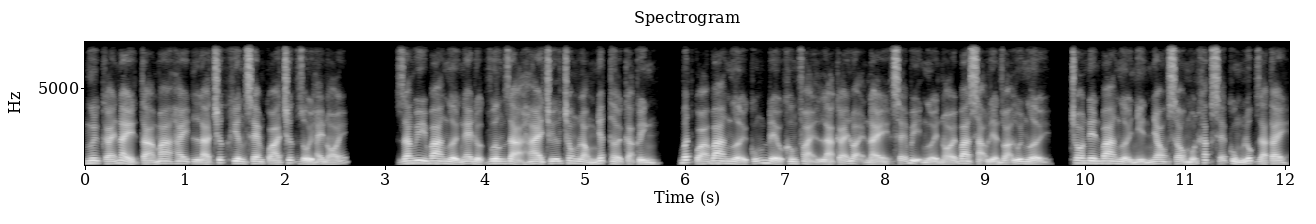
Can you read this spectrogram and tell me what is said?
Ngươi cái này tà ma hay là trước khiêng xem qua trước rồi hay nói? Giang uy ba người nghe được vương giả hai chữ trong lòng nhất thời cả kinh bất quá ba người cũng đều không phải là cái loại này sẽ bị người nói ba xạo liền dọa lui người cho nên ba người nhìn nhau sau một khắc sẽ cùng lúc ra tay.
